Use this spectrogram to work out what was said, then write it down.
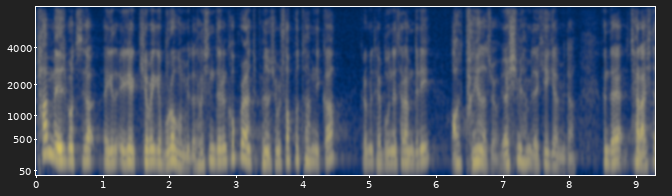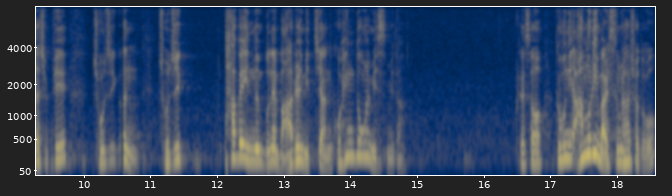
top management가 이게 기업에게 물어봅니다. 당신들은 corporate entrepreneurship을 support합니까? 그러면 대부분의 사람들이 아, 당연하죠. 열심히 합니다. 이렇게 얘기합니다. 근데 잘 아시다시피 조직은 조직 탑에 있는 분의 말을 믿지 않고 행동을 믿습니다. 그래서 그분이 아무리 말씀을 하셔도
